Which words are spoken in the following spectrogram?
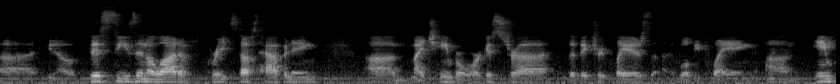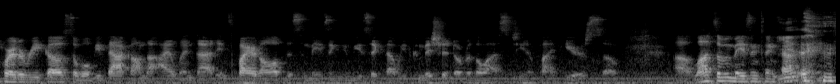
uh, you know, this season, a lot of great stuff's happening. Um, my chamber orchestra, the Victory Players, will be playing um, in Puerto Rico, so we'll be back on the island that inspired all of this amazing new music that we've commissioned over the last, you know, five years. So, uh, lots of amazing things Yeah. happening.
